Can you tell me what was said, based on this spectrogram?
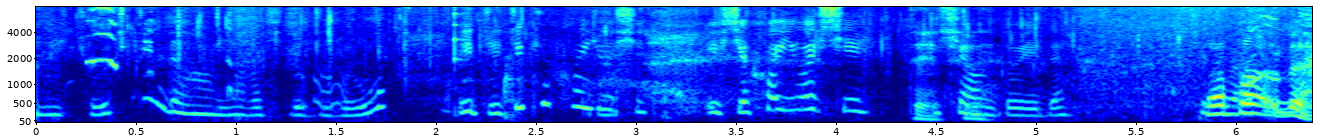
вітючки, да, я вас люблю. І ти такі хайоші, і всі хайоші, І. Та ба-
